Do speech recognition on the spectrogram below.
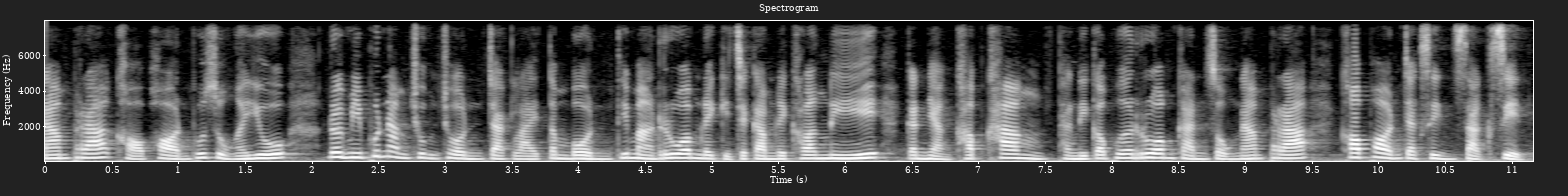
น้ำพระขอพรผู้สูงอายุ โดยมีผู้นำชุมชนจากหลายตำบลที่มาร่วมในกิจกรรมในครั้งนี้ กันอย่างคับคั่งทั้งนี้ก็เพื่อร่วมกันส่งน้ำพระขอพรจากสิ่งศักดิ์สิทธิ์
